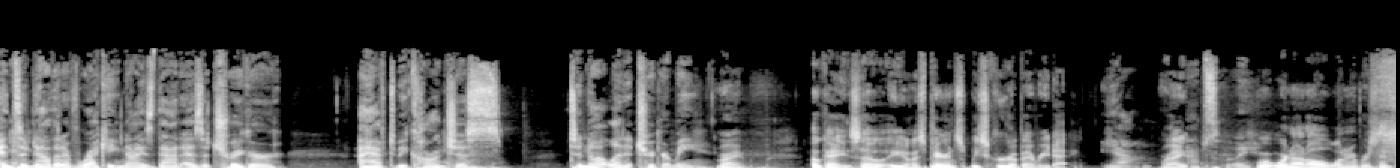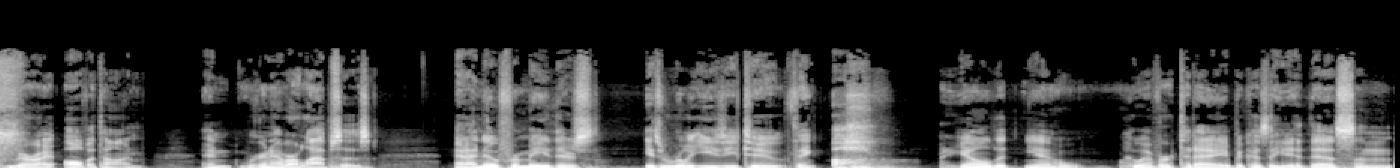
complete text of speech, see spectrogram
And so now that I've recognized that as a trigger, I have to be conscious to not let it trigger me. Right. Okay. So, you know, as parents, we screw up every day, Yeah. right? Absolutely. We're, we're not all 100% TBR right all the time. And we're going to have our lapses. And I know for me, there's, it's really easy to think, oh, I yelled at, you know, whoever today because they did this and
